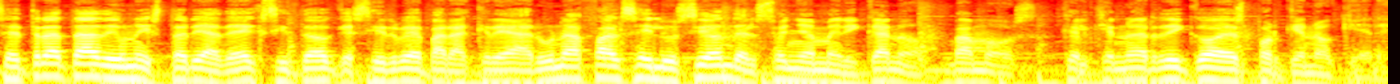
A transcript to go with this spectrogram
Se trata de una historia de éxito que sirve para crear una falsa ilusión del sueño americano. Vamos, que el que no es rico es porque no quiere.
